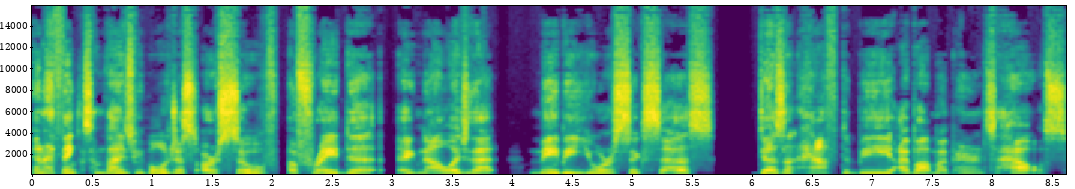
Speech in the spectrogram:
And I think sometimes people just are so afraid to acknowledge that maybe your success doesn't have to be I bought my parents a house.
